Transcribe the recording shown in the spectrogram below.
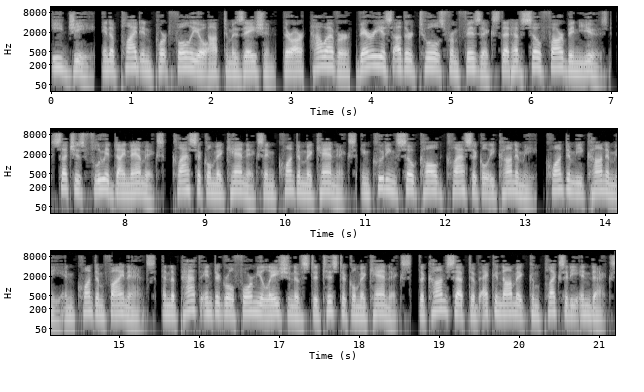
e.g., in applied in portfolio optimization. There are, however, various other tools from physics that have so far been used, such as fluid dynamics, classical mechanics, and quantum mechanics, including so-called classical economy, quantum economy, and quantum finance, and the path integral formulation of statistical mechanics. The concept of economic complexity index,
